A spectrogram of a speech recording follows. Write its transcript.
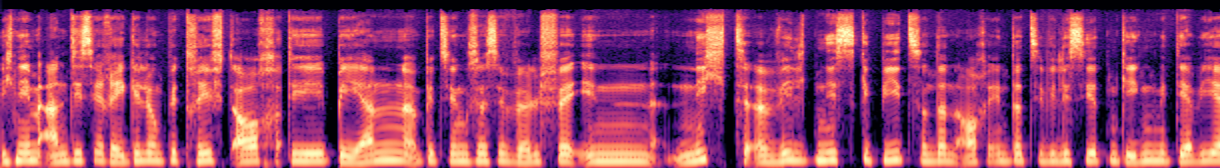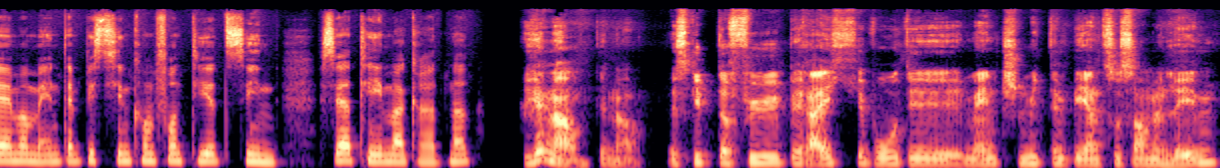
Ich nehme an, diese Regelung betrifft auch die Bären bzw. Wölfe in nicht Wildnisgebiet, sondern auch in der zivilisierten Gegend, mit der wir ja im Moment ein bisschen konfrontiert sind. Sehr Thema gerade, ne? Genau, genau. Es gibt da viele Bereiche, wo die Menschen mit den Bären zusammenleben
